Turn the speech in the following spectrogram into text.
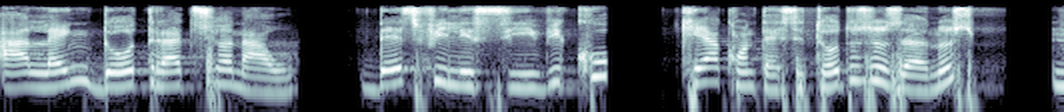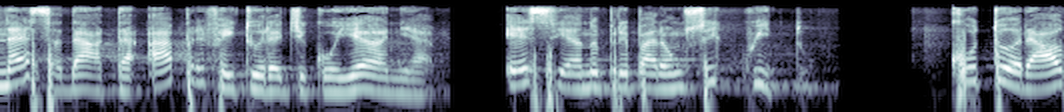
Além do tradicional desfile cívico que acontece todos os anos. Nessa data, a Prefeitura de Goiânia esse ano preparou um circuito cultural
